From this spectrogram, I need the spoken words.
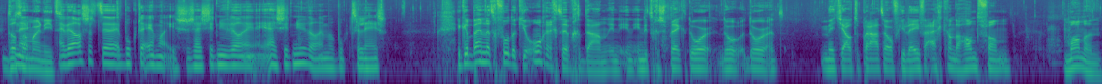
Dat dan maar niet. En wel als het uh, boek er eenmaal is. Dus hij zit, nu wel in, hij zit nu wel in mijn boek te lezen. Ik heb bijna het gevoel dat ik je onrecht heb gedaan in, in, in dit gesprek door, door, door het met jou te praten over je leven, eigenlijk aan de hand van mannen.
